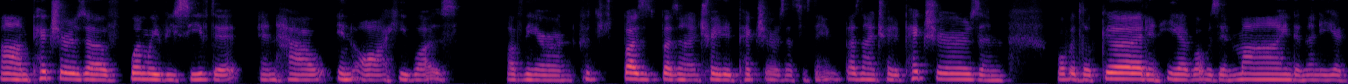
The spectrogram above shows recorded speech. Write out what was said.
Um, pictures of when we received it and how in awe he was of the urn. Buzz, Buzz and I traded pictures. That's his name. Buzz and I traded pictures and what would look good. And he had what was in mind. And then he had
